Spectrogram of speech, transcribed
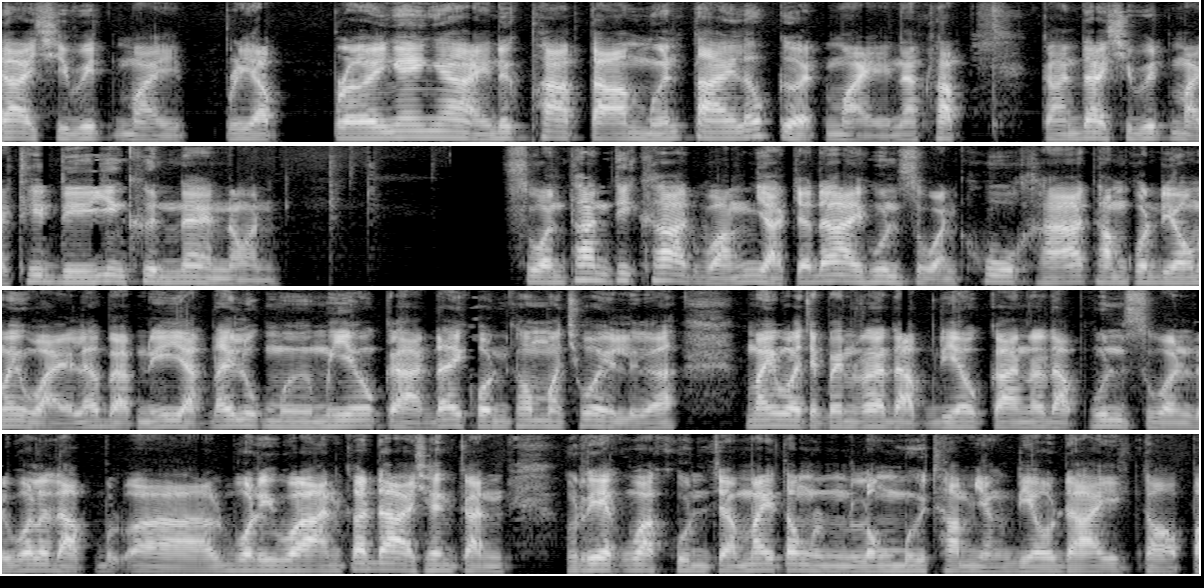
ได้ชีวิตใหม่เปรียบเปรยง่ายๆ นึกภาพตามเหมือนตายแล้วเกิดใหม่นะครับ การได้ชีวิตใหม่ที่ดียิ่งขึ้นแน่นอน ส่วนท่านที่คาดหวังอยากจะได้หุ้นส่วนคู่ค้าทำคนเดียวไม่ไหว แล้วแบบนี้อยากได้ลูกมือมีโอกาสได้คนเข้ามาช่วยเหลือ ไม่ว่าจะเป็นระดับเดียวกันระดับหุ้นส่วน หรือว่าระดับบริวารก็ได้เช่นกัน เรียกว่าคุณจะไม่ต้องลงมือทำอย่างเดียวดายอีกต่อไป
